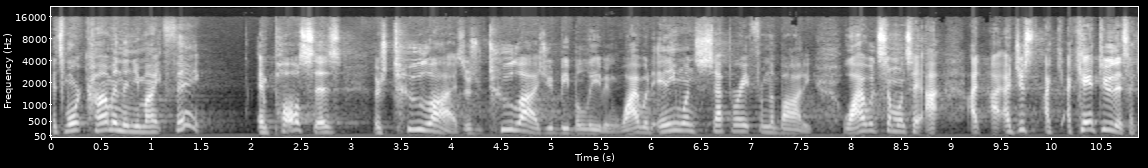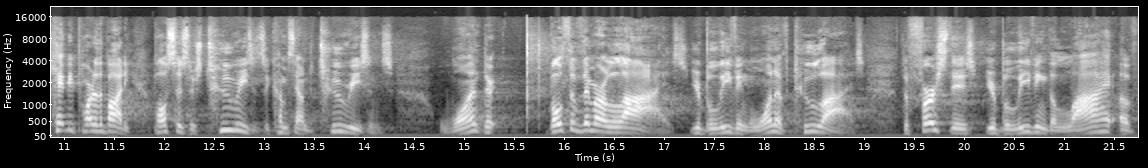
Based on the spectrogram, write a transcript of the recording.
It's more common than you might think. And Paul says there's two lies. There's two lies you'd be believing. Why would anyone separate from the body? Why would someone say, I, I, I just, I, I can't do this. I can't be part of the body? Paul says there's two reasons. It comes down to two reasons. One, both of them are lies. You're believing one of two lies. The first is you're believing the lie of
